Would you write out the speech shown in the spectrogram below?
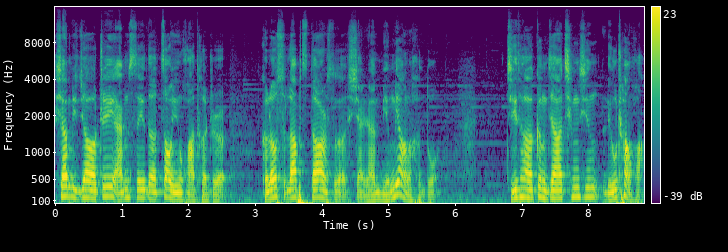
相比较 JMC 的噪音化特质，Close Love Stars 显然明亮了很多。吉他更加清新流畅化，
